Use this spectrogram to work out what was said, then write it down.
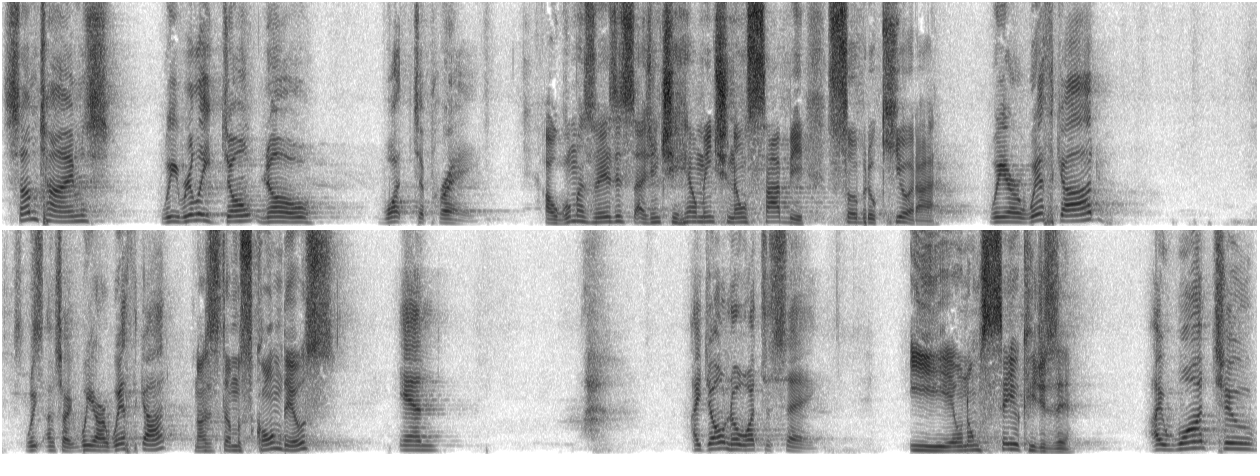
sometimes we really don't know what to pray. algumas vezes a gente realmente não sabe sobre o que orar. We are with God. We, I'm sorry, we are with God, Nós estamos com Deus and I don't know what to say. e eu não sei o que dizer. I want to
